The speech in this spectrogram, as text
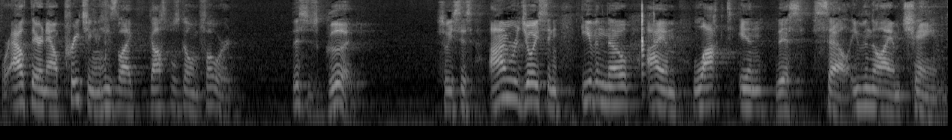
were out there now preaching, and he's like, Gospel's going forward. This is good. So he says, I'm rejoicing even though I am locked in this cell, even though I am chained.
